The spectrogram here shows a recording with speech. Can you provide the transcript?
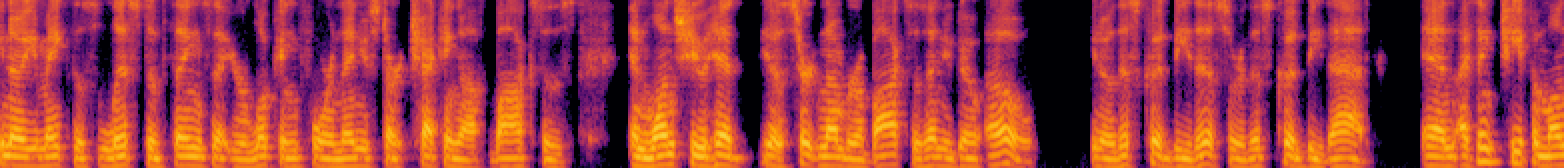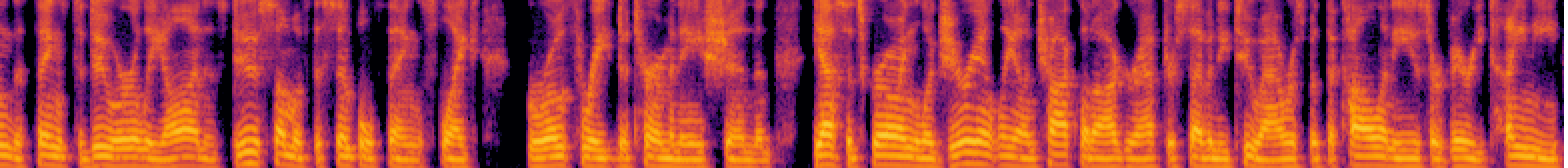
You know, you make this list of things that you're looking for, and then you start checking off boxes. And once you hit a certain number of boxes, then you go, oh, you know, this could be this or this could be that. And I think chief among the things to do early on is do some of the simple things like growth rate determination. And yes, it's growing luxuriantly on chocolate agar after 72 hours, but the colonies are very tiny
